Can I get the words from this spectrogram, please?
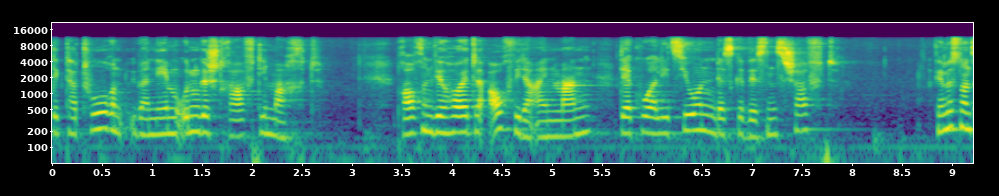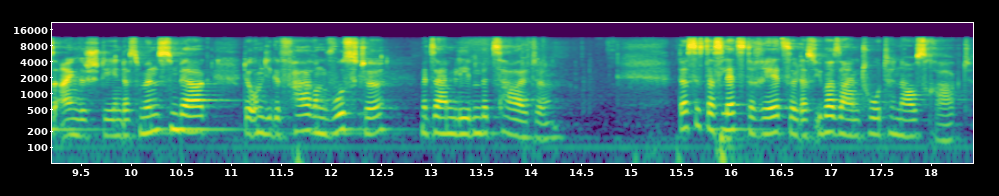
Diktatoren übernehmen ungestraft die Macht brauchen wir heute auch wieder einen Mann, der Koalitionen des Gewissens schafft? Wir müssen uns eingestehen, dass Münzenberg, der um die Gefahren wusste, mit seinem Leben bezahlte. Das ist das letzte Rätsel, das über seinen Tod hinausragt.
